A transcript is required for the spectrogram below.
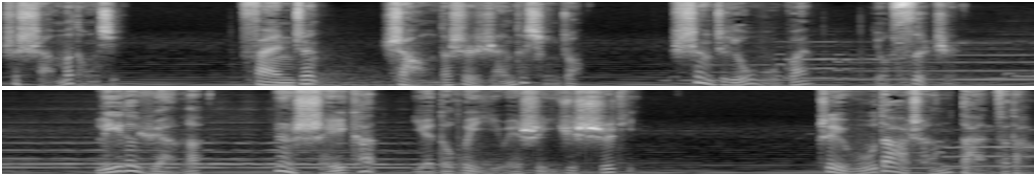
是什么东西，反正长得是人的形状，甚至有五官。有四肢，离得远了，任谁看也都会以为是一具尸体。这吴大成胆子大，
